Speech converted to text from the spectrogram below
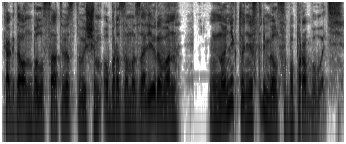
когда он был соответствующим образом изолирован, но никто не стремился попробовать.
